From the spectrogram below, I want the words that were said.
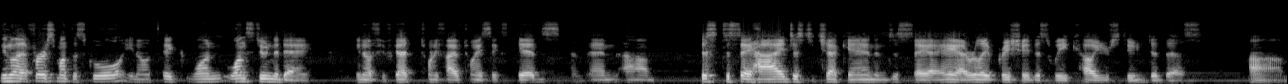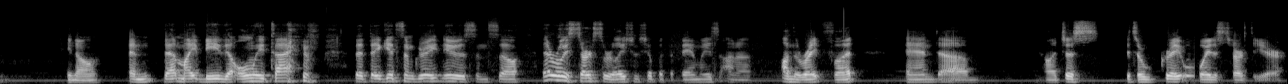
you know, that first month of school, you know, take one, one student a day, you know, if you've got 25, 26 kids and then, um, just to say hi, just to check in and just say, Hey, I really appreciate this week how your student did this. Um, you know, and that might be the only time that they get some great news. And so that really starts the relationship with the families on a on the right foot. And um, you know, it just it's a great way to start the year.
